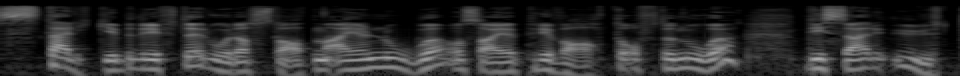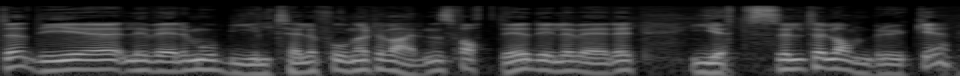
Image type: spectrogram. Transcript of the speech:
sterke bedrifter hvorav staten eier noe, og så eier private ofte noe. Disse er ute. De leverer mobiltelefoner til verdens fattige. De leverer gjødsel til landbruket.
